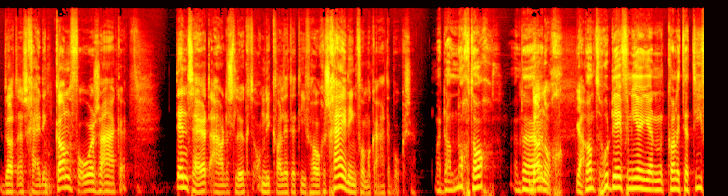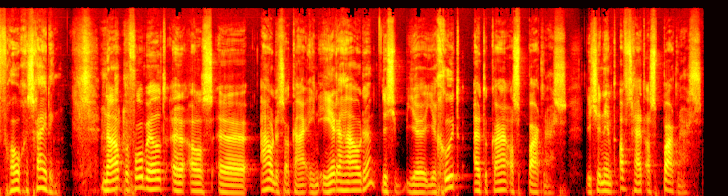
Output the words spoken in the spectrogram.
dat een scheiding kan veroorzaken. Tenzij het ouders lukt om die kwalitatief hoge scheiding voor elkaar te boksen. Maar dan nog toch? De- Dan nog, ja. Want hoe definieer je een kwalitatief hoge scheiding? Nou, bijvoorbeeld eh, als ouders elkaar in ere houden. Dus je, je, je groeit uit elkaar als partners. Dus je neemt afscheid als partners.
